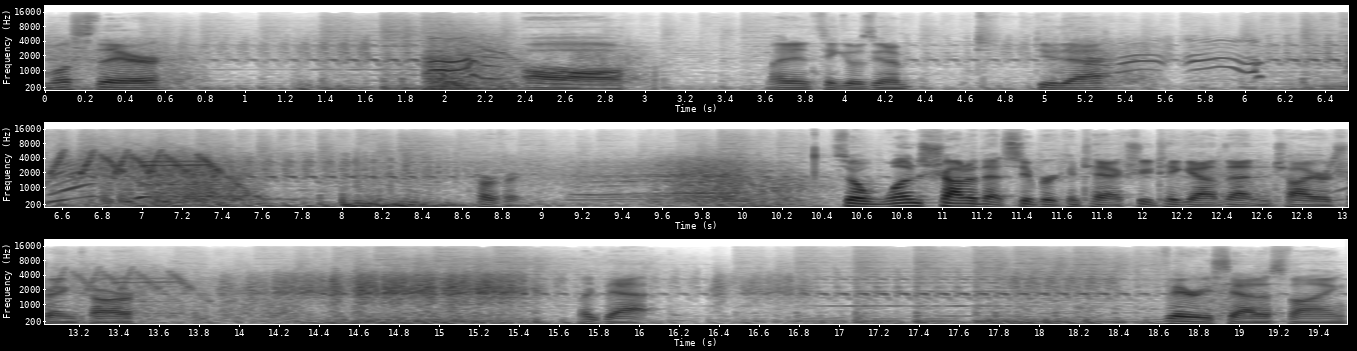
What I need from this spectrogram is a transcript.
Almost there. Oh. I didn't think it was gonna do that. Perfect. So one shot of that super can actually take out that entire train car. Like that. Very satisfying.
